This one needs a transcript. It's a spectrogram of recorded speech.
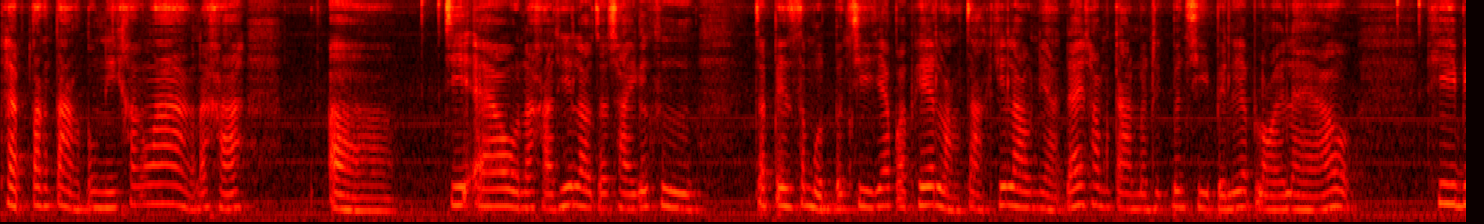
แถบต่างๆ ตรงนี้ข้างล่างนะคะ GL นะคะที่เราจะใช้ก็คือ จะเป็นสมุดบัญชีแยกประเภทหลังจากที่เราเนี่ยได้ทำการบันทึกบัญชีไปเรียบร้อยแล้ว TB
